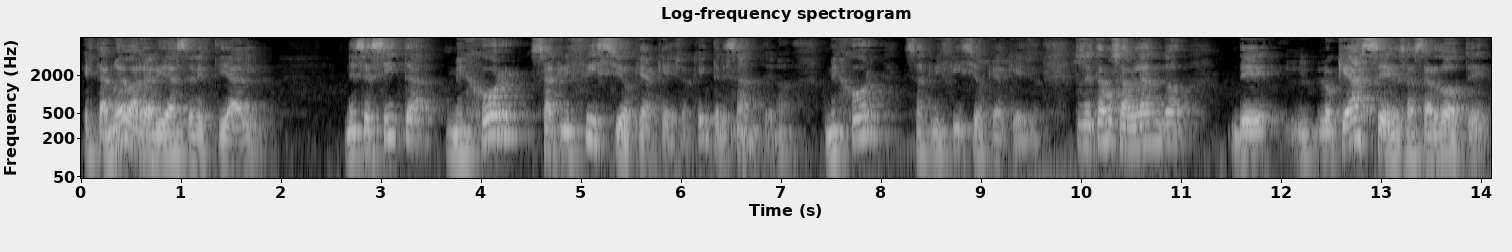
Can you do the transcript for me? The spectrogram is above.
esta nueva realidad celestial necesita mejor sacrificio que aquellos. Qué interesante, ¿no? Mejor sacrificio que aquellos. Entonces estamos hablando de lo que hace el sacerdote,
